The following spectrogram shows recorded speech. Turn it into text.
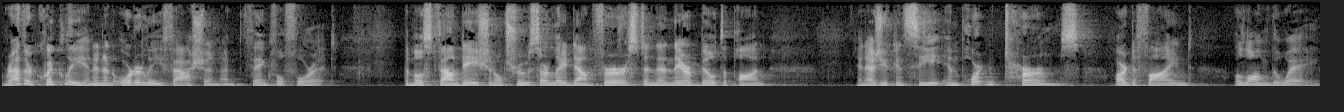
rather quickly and in an orderly fashion. I'm thankful for it. The most foundational truths are laid down first, and then they are built upon. And as you can see, important terms are defined along the way.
